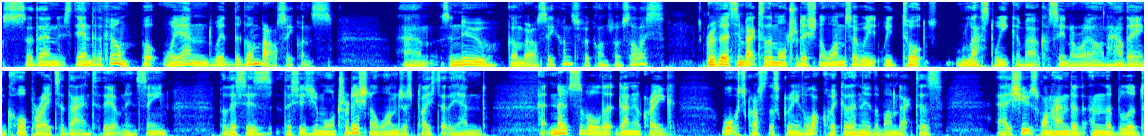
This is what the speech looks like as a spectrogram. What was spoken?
So then it's the end of the film, but we end with the gun barrel sequence. Um, it's a new gun barrel sequence for Quantum of Solace, reverting back to the more traditional one. So we, we talked last week about Casino Royale and how they incorporated that into the opening scene, but this is this is your more traditional one, just placed at the end. Uh, noticeable that Daniel Craig walks across the screen a lot quicker than the other Bond actors. Uh, shoots one-handed, and the blood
